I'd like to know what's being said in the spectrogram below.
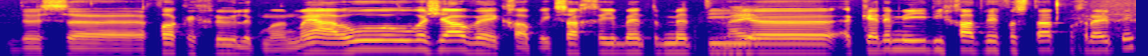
Dus eh, fucking gruwelijk, man. Maar ja, hoe, hoe was jouw week, Grap? Ik zag, je bent met die Nee. eh, Academy, die gaat weer van start, begreep ik?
